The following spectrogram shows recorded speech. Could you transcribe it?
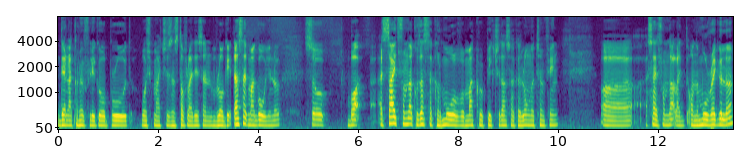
then I can hopefully go abroad, watch matches and stuff like this, and vlog it. That's like my goal, you know. So, but aside from that, because that's like a more of a macro picture, that's like a longer term thing. Uh, aside from that, like on the more regular,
